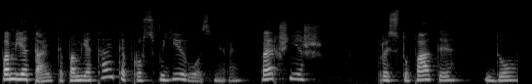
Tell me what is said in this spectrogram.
пам'ятайте, пам'ятайте про свої розміри, перш ніж приступати до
